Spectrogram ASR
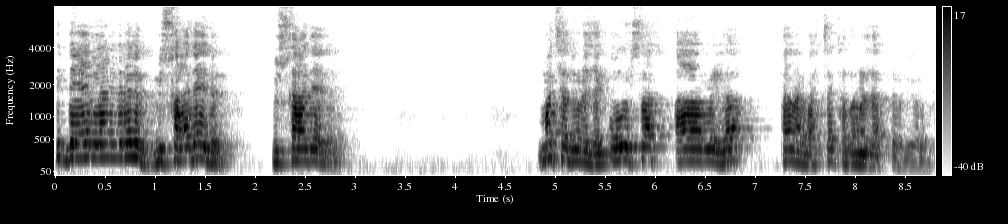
bir değerlendirelim. Müsaade edin, müsaade edin. Maça dönecek olursak ağırlığıyla Fenerbahçe kazanacaktır diyorum.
